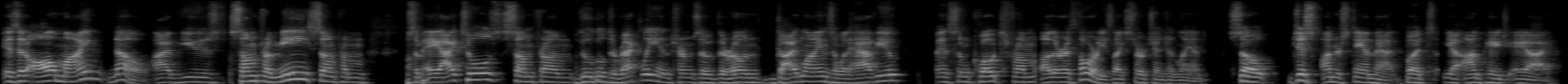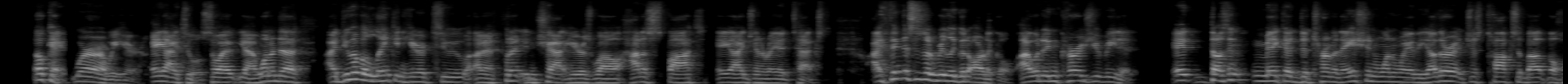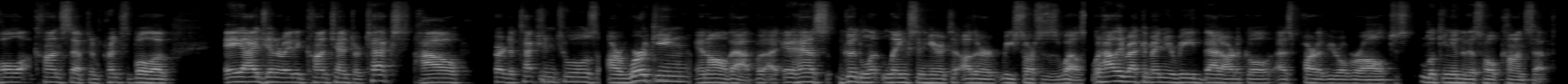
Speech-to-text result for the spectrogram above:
Is it all mine? No. I've used some from me, some from some AI tools, some from Google directly in terms of their own guidelines and what have you, and some quotes from other authorities like Search Engine Land. So just understand that. But yeah, on page AI. Okay, where are we here? AI tools. So I yeah, I wanted to I do have a link in here to I put it in chat here as well, how to spot AI generated text. I think this is a really good article. I would encourage you read it. It doesn't make a determination one way or the other. It just talks about the whole concept and principle of AI generated content or text, how our detection tools are working and all that. But it has good links in here to other resources as well. So would highly recommend you read that article as part of your overall just looking into this whole concept.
